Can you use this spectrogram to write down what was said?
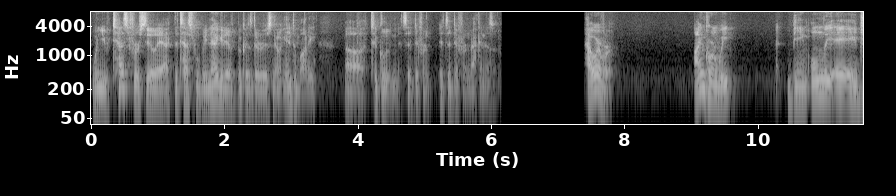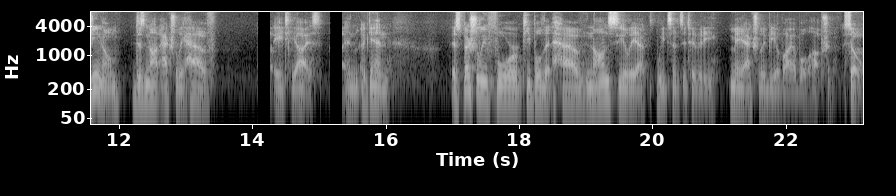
when you test for celiac, the test will be negative because there is no antibody uh, to gluten. It's a different it's a different mechanism. However, einkorn wheat, being only AA genome, does not actually have uh, ATIs. And again, especially for people that have non-celiac wheat sensitivity, may actually be a viable option. So,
